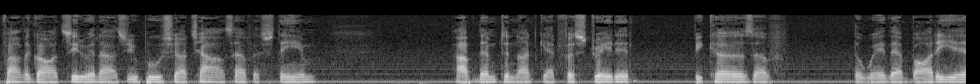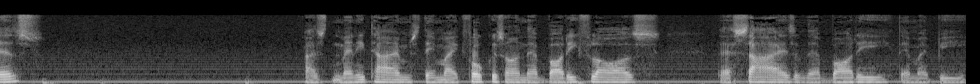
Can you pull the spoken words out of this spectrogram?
Father God, see to it as you boost your child's self-esteem. Help them to not get frustrated because of the way their body is as many times they might focus on their body flaws, their size of their body. They might be,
